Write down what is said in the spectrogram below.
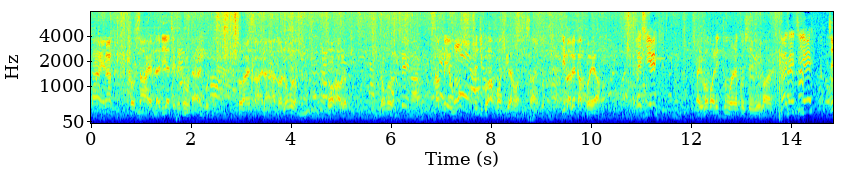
三个啦。好，三个，来你一一个好大一棍，好安三个来，阿段拢好，都好了，拢好。干贝有，剩一个我是啊，三个棍，你嘛要干贝啊？再哎，我看你拄安尼骨势袂歹。来再四个。这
